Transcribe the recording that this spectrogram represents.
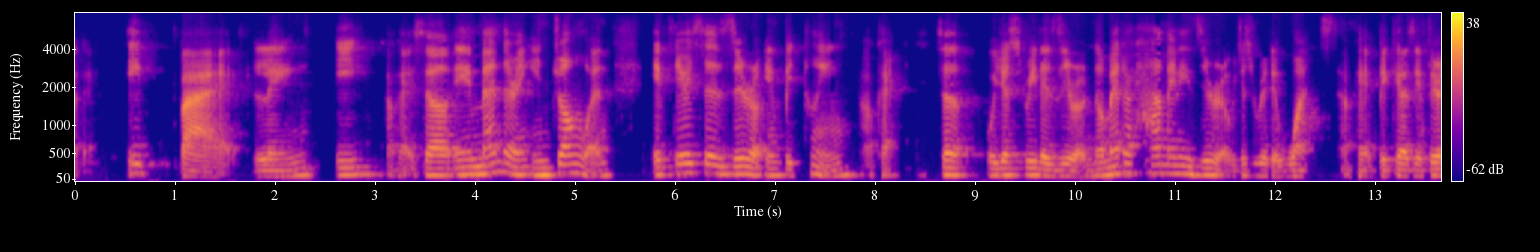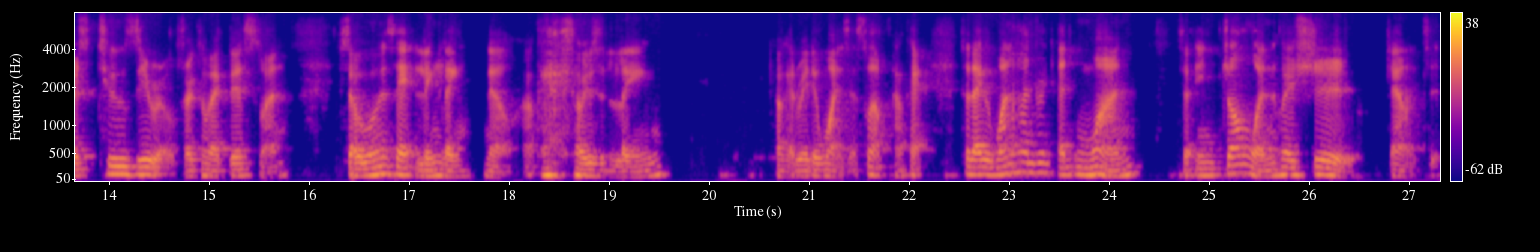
OK，一百零一 OK。So in Mandarin, in 中文，if there's a zero in between，OK so we just read a zero. No matter how many zero, we just read it once, okay? Because if there's two zero, for example, like this one, so we won't say ling ling, no, okay? So just ling Okay, read it once as well. Okay, so like one hundred and one. So in 中文会是这样子，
